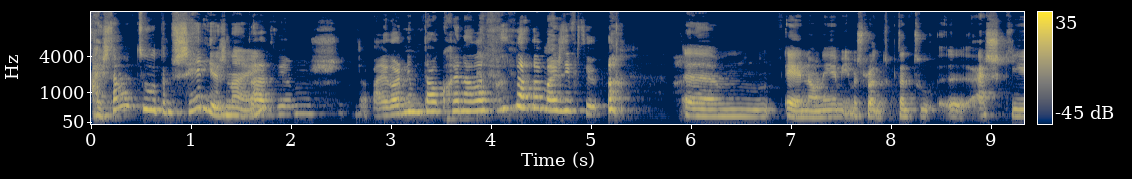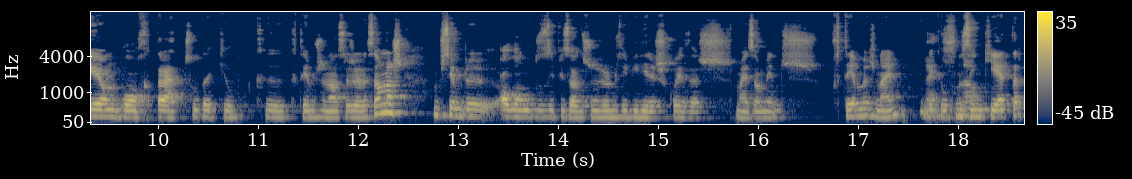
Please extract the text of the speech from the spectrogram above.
Ai, está muito. Estamos sérias, não é? Ah, devemos. agora nem me está a ocorrer nada, nada mais divertido. Um, é, não, nem a mim. Mas pronto, portanto, uh, acho que é um bom retrato daquilo que, que, temos na nossa geração. Nós vamos sempre, ao longo dos episódios, nós vamos dividir as coisas mais ou menos por temas, não é? Daquilo que nos inquieta.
